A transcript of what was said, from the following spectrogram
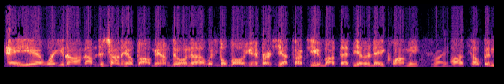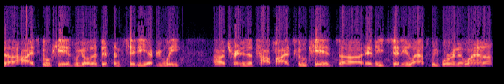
hey, yeah. Well, you know, I'm, I'm just trying to help out, man. I'm doing uh, with football university. I talked to you about that the other day, Kwame. Right. Uh, it's helping uh, high school kids. We go to a different city every week, uh, training the top high school kids uh, in each city. Last week we're in Atlanta.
